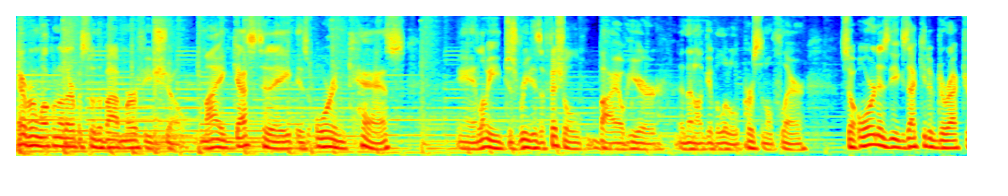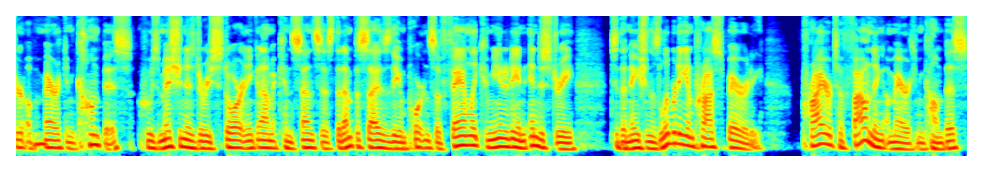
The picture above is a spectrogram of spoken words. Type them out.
Hey everyone, welcome to another episode of the Bob Murphy Show. My guest today is Oren Cass, and let me just read his official bio here, and then I'll give a little personal flair. So, Oren is the executive director of American Compass, whose mission is to restore an economic consensus that emphasizes the importance of family, community, and industry to the nation's liberty and prosperity. Prior to founding American Compass,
